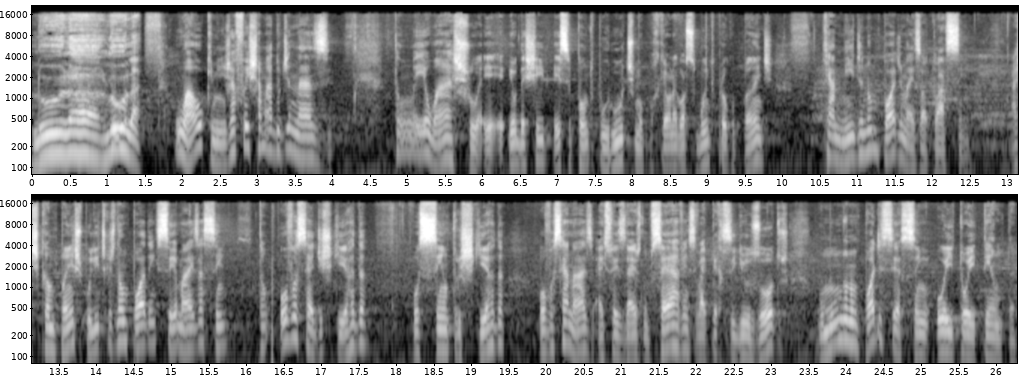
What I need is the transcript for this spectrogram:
Lula, Lula, o Alckmin já foi chamado de nazi. Então eu acho, eu deixei esse ponto por último porque é um negócio muito preocupante, que a mídia não pode mais atuar assim. As campanhas políticas não podem ser mais assim. Então, ou você é de esquerda, ou centro-esquerda, ou você é nazi. As suas ideias não servem, você vai perseguir os outros. O mundo não pode ser assim 880.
